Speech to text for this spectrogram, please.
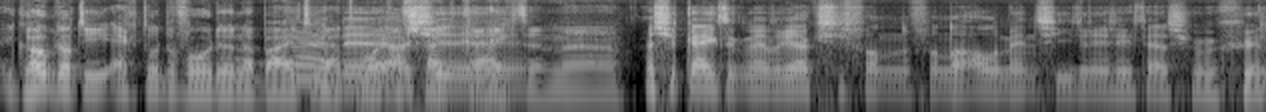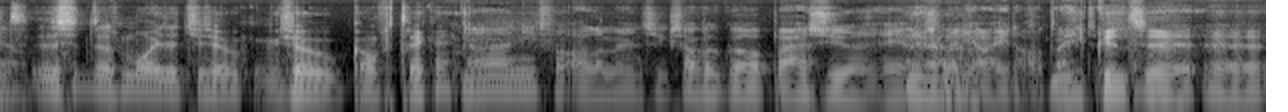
ik hoop dat hij echt door de voordeur naar buiten Ja, gaat. de- mooi afscheid je- krijgt. En, eh, Als je kijkt ook naar de reacties van, van alle mensen, iedereen zegt dat is gewoon gegund. Ja. Dus het is mooi dat je zo, zo kan vertrekken. nou, niet voor alle mensen. Ik zag ook wel een paar zure reacties, Ja, maar die hou je er altijd. Maar je dus kunt, eh, eh, eh,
